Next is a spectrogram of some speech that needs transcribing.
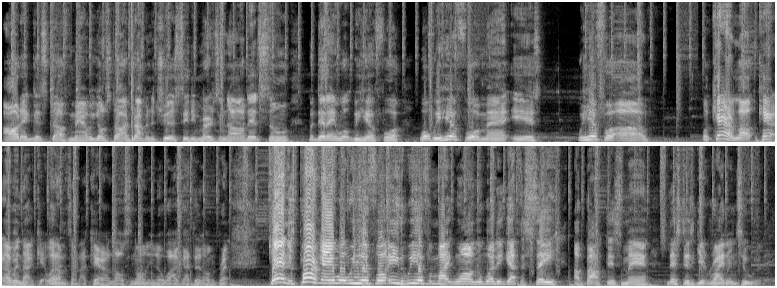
all that good stuff, man. We're gonna start dropping the Trill City merch and all that soon, but that ain't what we here for. What we here for, man, is we here for uh well Karen Law Karen I mean not Karen, what I'm talking about Karen Lawson. I don't even know why I got that on the brain. Candace Parker ain't what we here for either. We here for Mike Wong and what he got to say about this man. Let's just get right into it.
